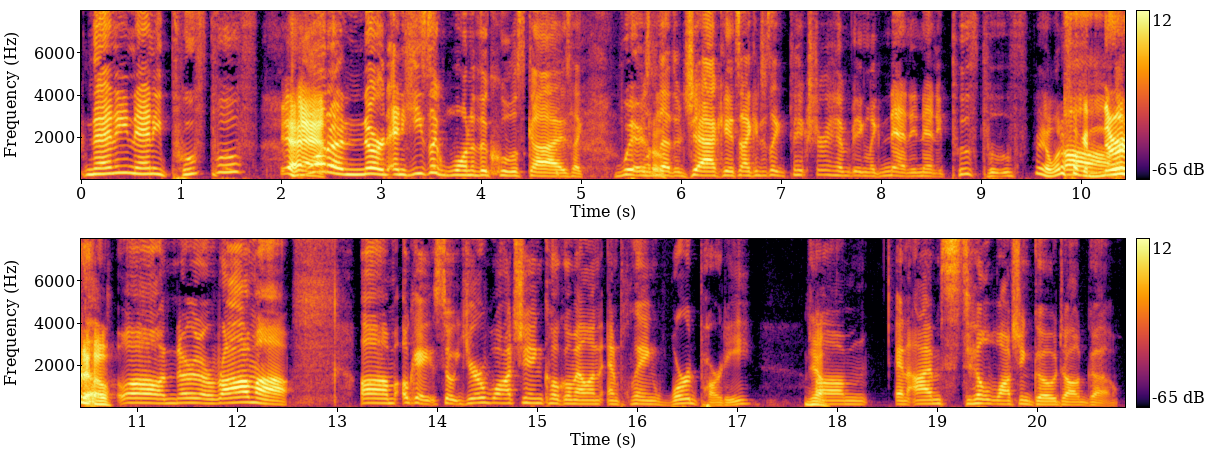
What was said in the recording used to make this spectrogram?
Nanny nanny poof poof. Yeah. What a nerd. And he's like one of the coolest guys. Like wears leather jackets. I can just like picture him being like nanny nanny poof poof. Yeah, what a fucking Oh. nerdo. Oh, nerdorama. Um, okay, so you're watching Cocomelon and playing Word Party. Yeah. Um, and I'm still watching Go Dog Go.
